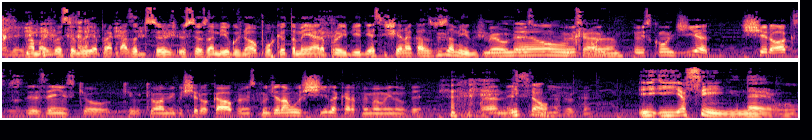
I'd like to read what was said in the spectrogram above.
Olha aí. Ah, mas você não ia pra casa dos seus, dos seus amigos, não? Porque eu também era proibido e assistia na casa dos amigos. Meu, eu Não, escon- eu cara. Eu escondia xerox dos desenhos que, eu, que, o- que um amigo xerocava pra mim. Eu escondia na mochila, cara, pra minha mãe não ver. Era nesse Então. nível, cara. E, e assim, né, o-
